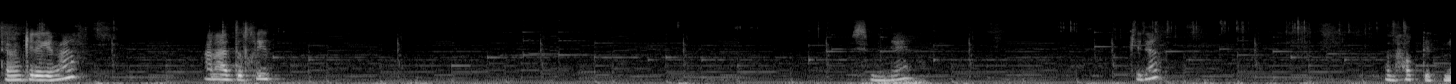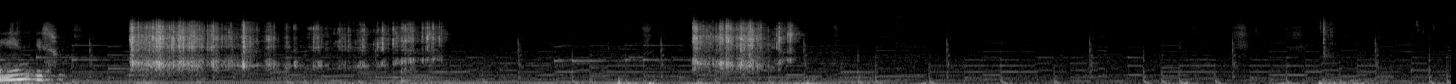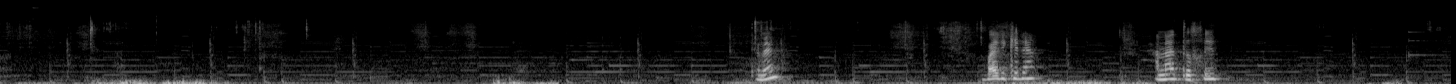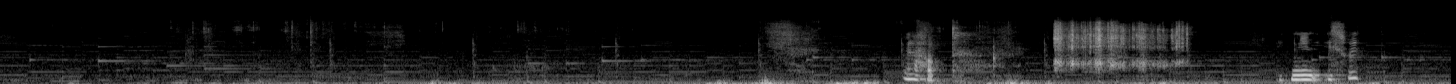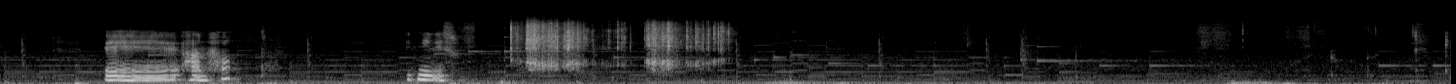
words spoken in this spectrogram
تمام كده يا جماعة؟ هنعد الخيط. بسم الله. كده. ونحط اتنين أسود. وبعد كده هنعد الخيط ونحط اتنين اسود. آه هنحط اتنين اسود.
